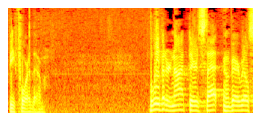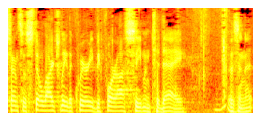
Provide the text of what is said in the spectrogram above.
before them. Believe it or not, there's that, in a very real sense, is still largely the query before us even today, isn't it?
